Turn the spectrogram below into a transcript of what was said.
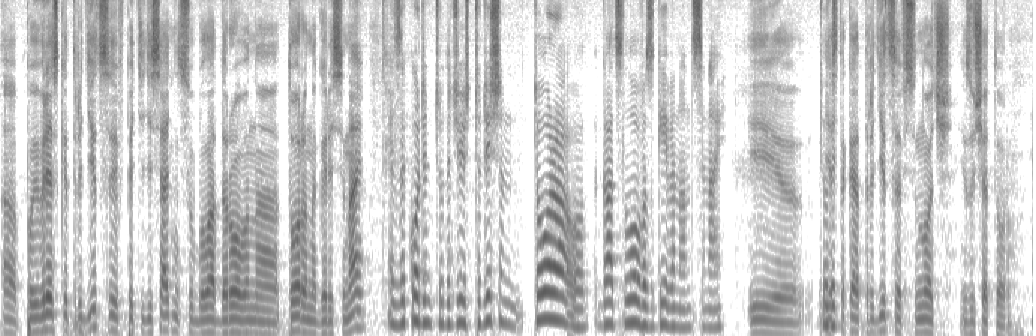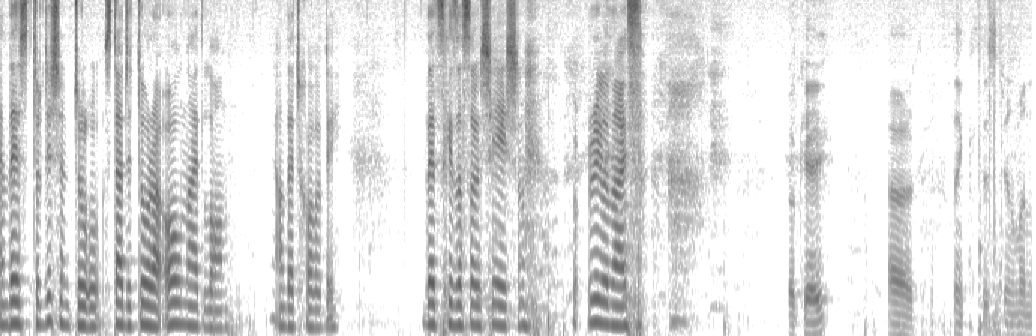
По еврейской традиции в Пятидесятницу была дарована Тора на горе Синай, As according to the Jewish tradition, Torah or God's law was given on Sinai. и э, To есть the- такая традиция всю ночь изучать Тору. And there's tradition to study Torah all night long on that holiday. That's his association. really nice. Okay. Uh, I think this gentleman.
